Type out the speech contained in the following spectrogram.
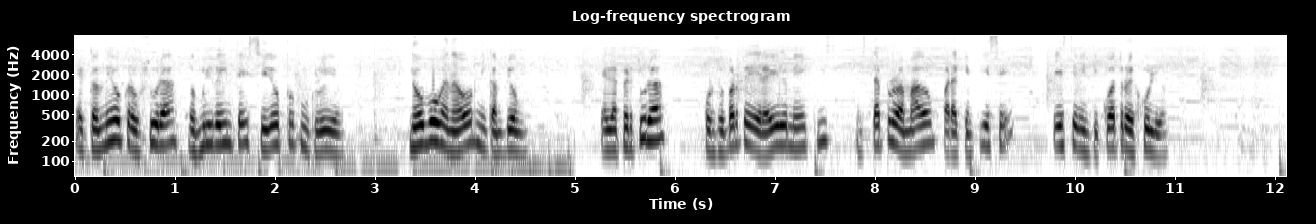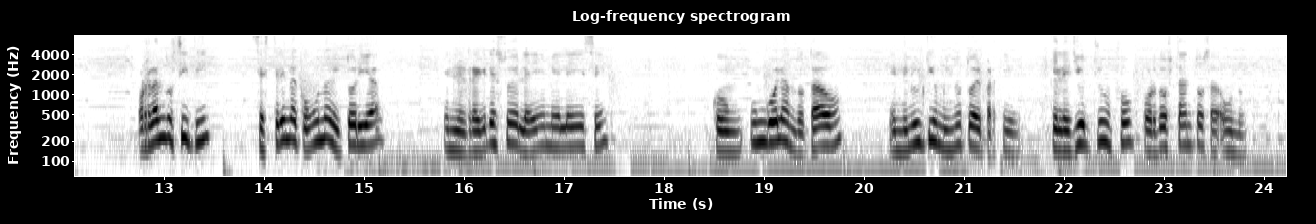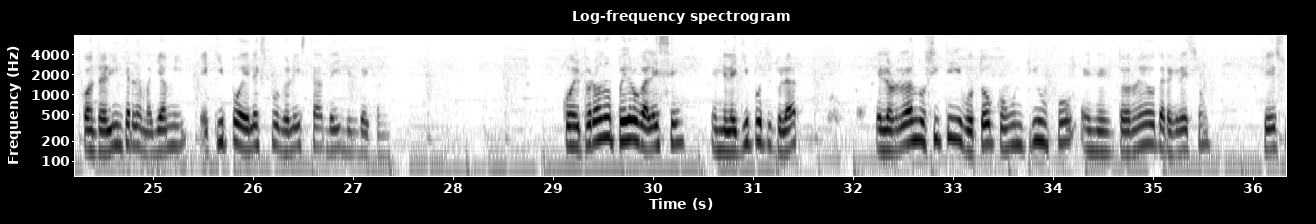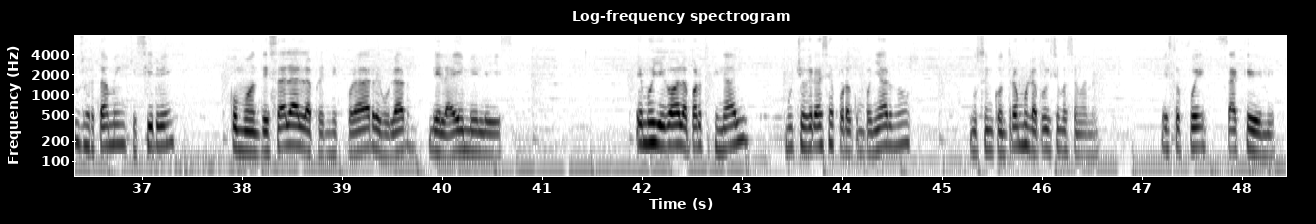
el torneo Clausura 2020 se dio por concluido. No hubo ganador ni campeón. En la apertura, por su parte de la Liga está programado para que empiece este 24 de julio. Orlando City se estrena con una victoria en el regreso de la MLS con un gol anotado en el último minuto del partido, que les dio el triunfo por dos tantos a uno contra el Inter de Miami, equipo del exfutbolista David Beckham. Con el peruano Pedro Galese en el equipo titular, el Orlando City votó con un triunfo en el torneo de regreso, que es un certamen que sirve como antesala a la pretemporada regular de la MLS. Hemos llegado a la parte final, muchas gracias por acompañarnos Nos encontramos la próxima semana. Esto fue Saque de Meta.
